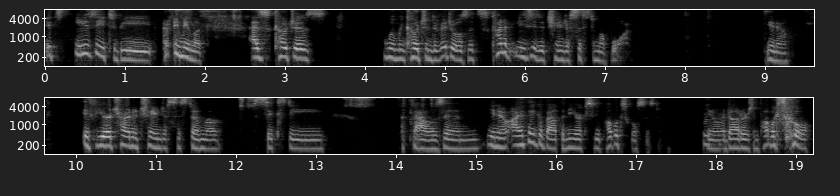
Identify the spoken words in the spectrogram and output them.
it's easy to be i mean look as coaches when we coach individuals it's kind of easy to change a system of one. You know if you're trying to change a system of 60 thousand you know i think about the new york city public school system. You know our mm-hmm. daughter's in public school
